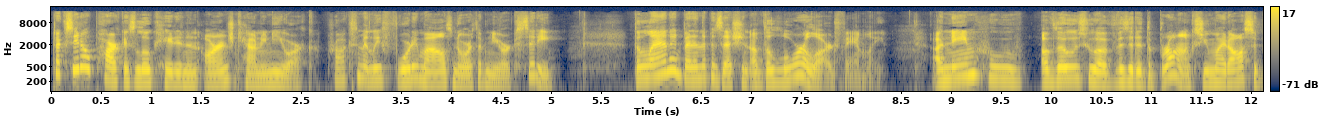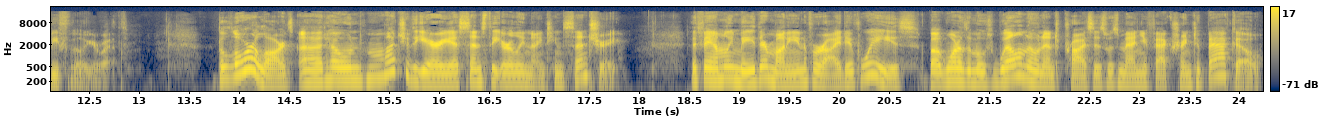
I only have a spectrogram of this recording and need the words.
Tuxedo Park is located in Orange County, New York, approximately 40 miles north of New York City. The land had been in the possession of the Lorillard family, a name who, of those who have visited the Bronx you might also be familiar with. The Lorillards had owned much of the area since the early 19th century. The family made their money in a variety of ways, but one of the most well known enterprises was manufacturing tobacco,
